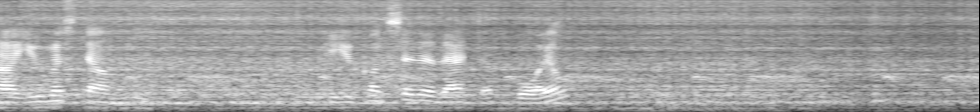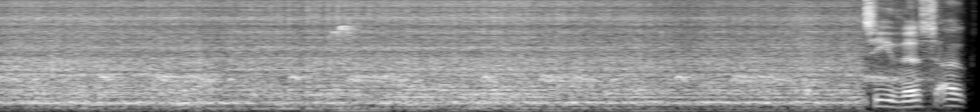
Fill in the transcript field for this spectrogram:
Now you must tell me, do you consider that a boil? See this oak?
